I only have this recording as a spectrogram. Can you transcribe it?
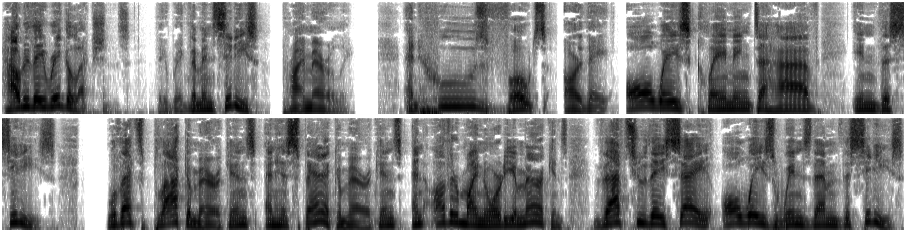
how do they rig elections? They rig them in cities primarily. And whose votes are they always claiming to have in the cities? Well, that's black Americans and Hispanic Americans and other minority Americans. That's who they say always wins them the cities.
